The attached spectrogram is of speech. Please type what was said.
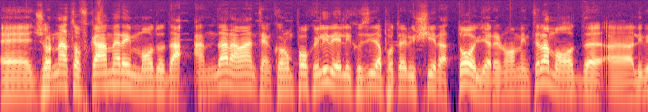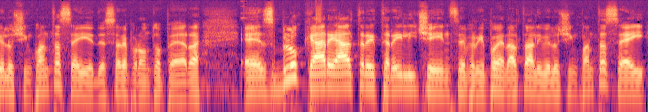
eh, giornata off camera in modo da andare avanti ancora un po' con i livelli così da poter riuscire a togliere nuovamente la mod eh, a livello 56 ed essere pronto per eh, sbloccare altre tre licenze perché poi in realtà a livello 56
